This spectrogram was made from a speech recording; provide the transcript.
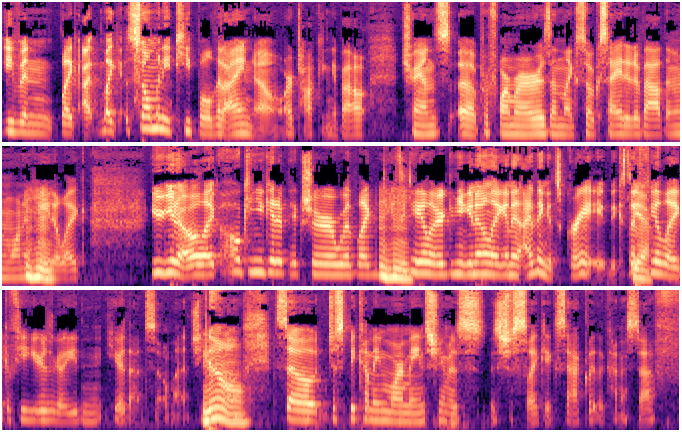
even like I, like so many people that I know are talking about trans uh, performers and like so excited about them and wanting Mm-hmm. me to like you you know like oh can you get a picture with like Daisy Taylor can you you know like and it, I think it's great because I Mm-hmm. Yeah. feel like a few years ago you didn't hear that so much you No. know? so just becoming more mainstream is is just like exactly the kind of stuff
